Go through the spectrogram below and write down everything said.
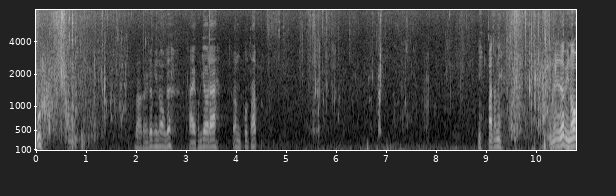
อู้บอกกันเด้อพี่น้องเด้อถ่ายคนเดียวได้ต้องโทรศัพท์นี่มาทางนี้เห็นไหมเด้อพี่น้อง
